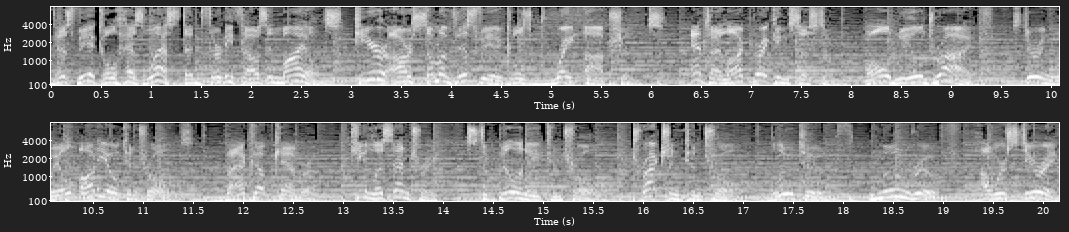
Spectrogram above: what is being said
This vehicle has less than 30,000 miles. Here are some of this vehicle's great options. Anti-lock braking system, all-wheel drive, steering wheel audio controls, backup camera, keyless entry, stability control, traction control, Bluetooth, moonroof, power steering.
